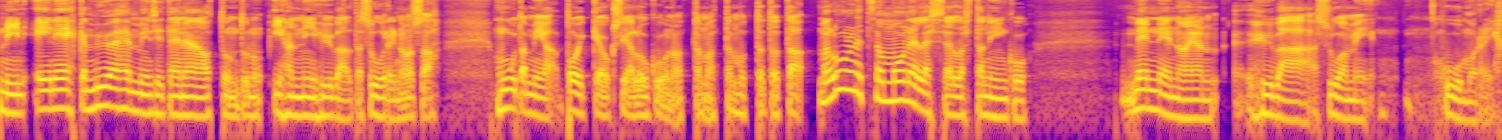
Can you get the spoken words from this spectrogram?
niin ei ne ehkä myöhemmin sitten enää ole tuntunut ihan niin hyvältä suurin osa, muutamia poikkeuksia lukuun ottamatta, mutta tota, mä luulen, että se on monelle sellaista niin kuin menneen ajan hyvää Suomi-huumoria.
